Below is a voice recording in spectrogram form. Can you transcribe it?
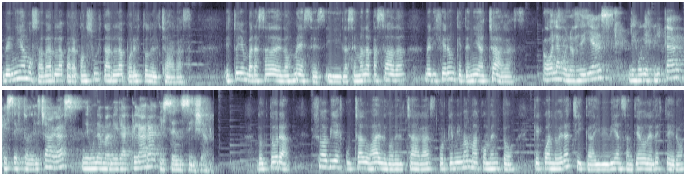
Veníamos a verla para consultarla por esto del Chagas. Estoy embarazada de dos meses y la semana pasada me dijeron que tenía Chagas. Hola, buenos días. Les voy a explicar qué es esto del Chagas de una manera clara y sencilla. Doctora, yo había escuchado algo del Chagas porque mi mamá comentó que cuando era chica y vivía en Santiago del Estero,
